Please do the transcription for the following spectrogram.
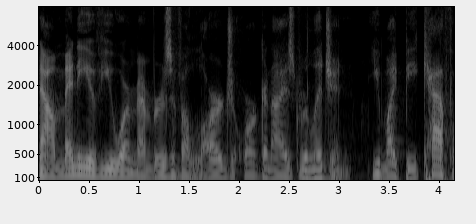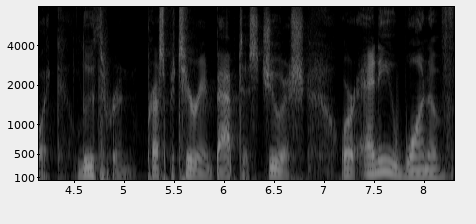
Now, many of you are members of a large organized religion. You might be Catholic, Lutheran, Presbyterian, Baptist, Jewish, or any one of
